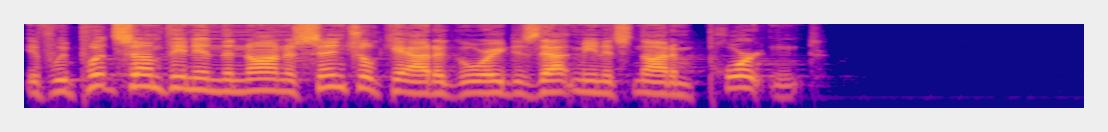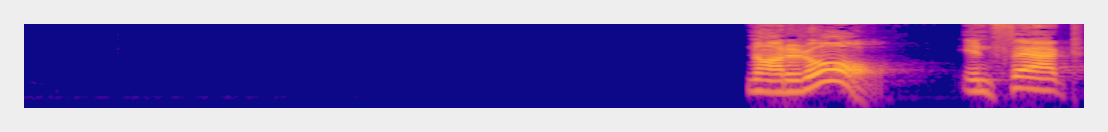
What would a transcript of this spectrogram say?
If we put something in the non essential category, does that mean it's not important? Not at all. In fact,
